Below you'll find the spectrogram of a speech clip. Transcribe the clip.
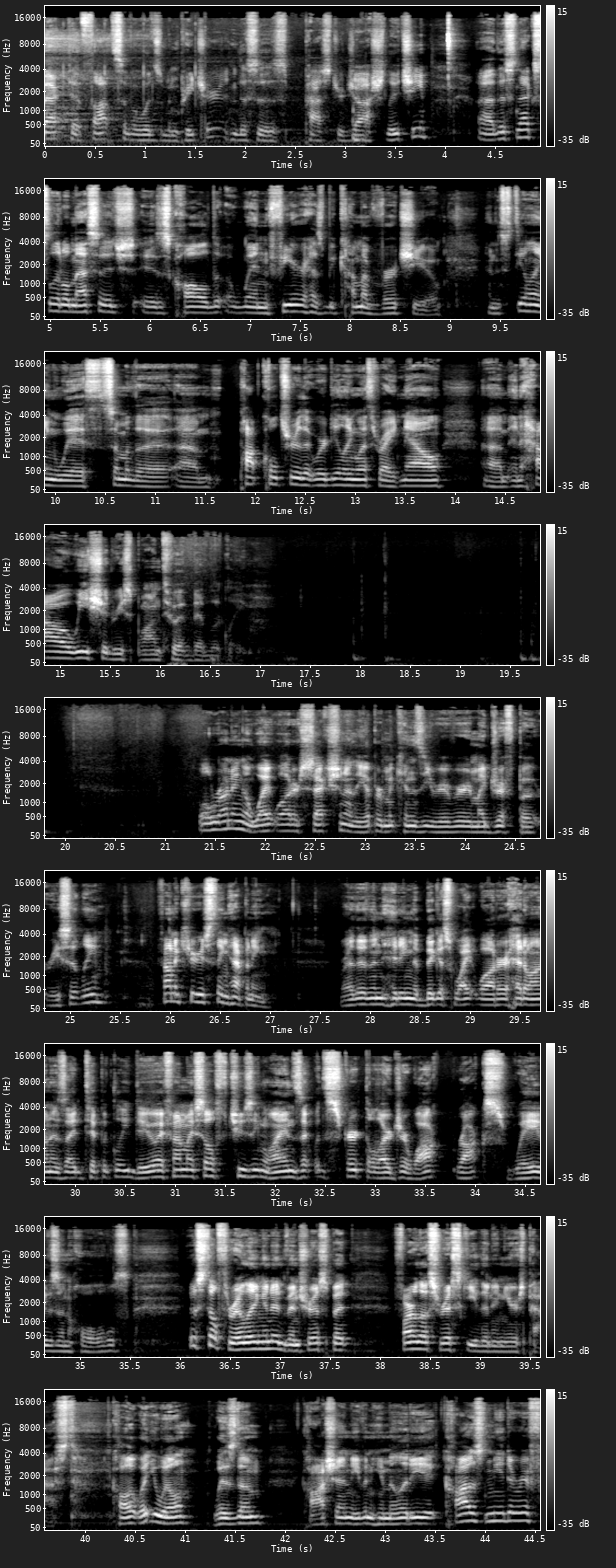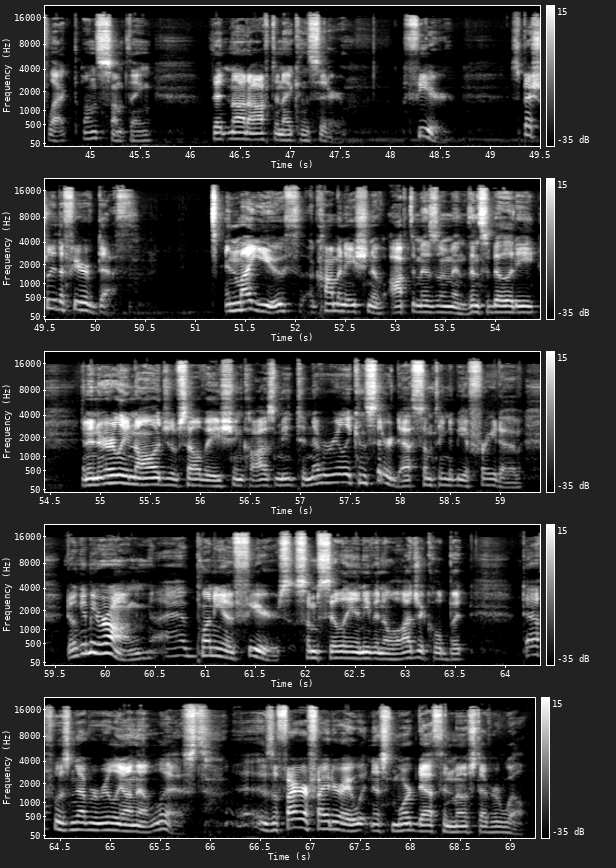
back to Thoughts of a Woodsman Preacher. This is Pastor Josh Lucci. Uh, this next little message is called When Fear Has Become a Virtue. And it's dealing with some of the um, pop culture that we're dealing with right now um, and how we should respond to it biblically. While running a whitewater section of the Upper McKenzie River in my drift boat recently, I found a curious thing happening. Rather than hitting the biggest whitewater head on as I'd typically do, I found myself choosing lines that would skirt the larger walk, rocks, waves, and holes. It was still thrilling and adventurous, but far less risky than in years past. Call it what you will wisdom, caution, even humility. It caused me to reflect on something that not often I consider fear, especially the fear of death. In my youth, a combination of optimism, and invincibility, and an early knowledge of salvation caused me to never really consider death something to be afraid of. Don't get me wrong, I have plenty of fears, some silly and even illogical, but death was never really on that list. As a firefighter, I witnessed more death than most ever will.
